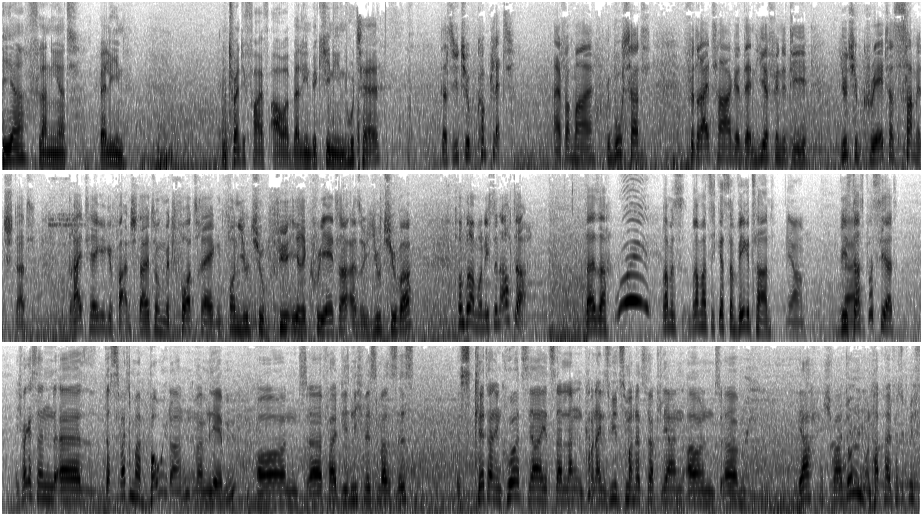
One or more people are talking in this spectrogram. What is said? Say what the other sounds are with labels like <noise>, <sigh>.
Hier flaniert Berlin. Im 25-Hour Berlin Bikini Hotel, das YouTube komplett einfach mal gebucht hat für drei Tage, denn hier findet die YouTube Creator Summit statt. Dreitägige Veranstaltung mit Vorträgen von YouTube für ihre Creator, also YouTuber. Und Bram und ich sind auch da. Da ist er. Bram, ist, Bram hat sich gestern wehgetan. Ja. Wie ist Äh, das passiert? Ich war gestern äh, das zweite Mal bouldern in meinem Leben. Und äh, für alle, die nicht wissen, was es ist, ist Klettern in kurz. Ja, jetzt dann lang kann man ein eigenes Video zu machen, das zu erklären. Und ähm, ja, ich war dumm und habe halt versucht, mich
